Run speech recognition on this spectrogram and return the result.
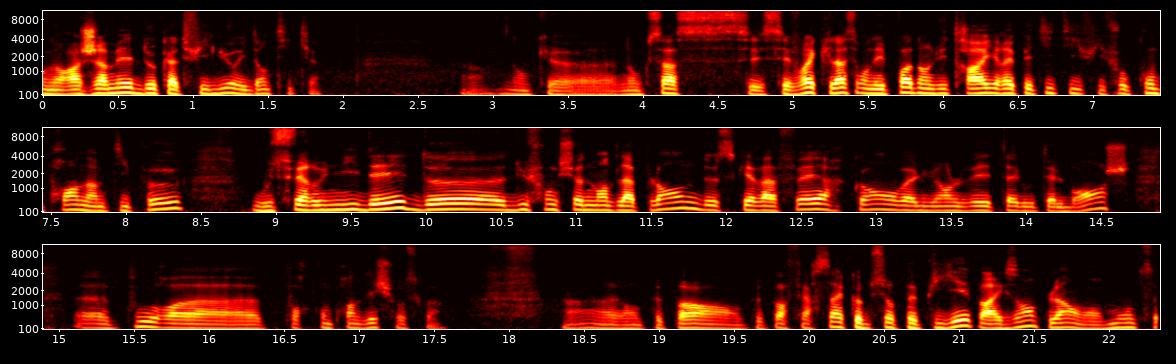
n'aura jamais deux cas de figure identiques. Hein, donc, euh, donc ça, c'est vrai que là, on n'est pas dans du travail répétitif. Il faut comprendre un petit peu ou se faire une idée du fonctionnement de la plante, de ce qu'elle va faire quand on va lui enlever telle ou telle branche euh, pour, euh, pour comprendre les choses. Hein, on ne peut pas faire ça comme sur peuplier par exemple, là on remonte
